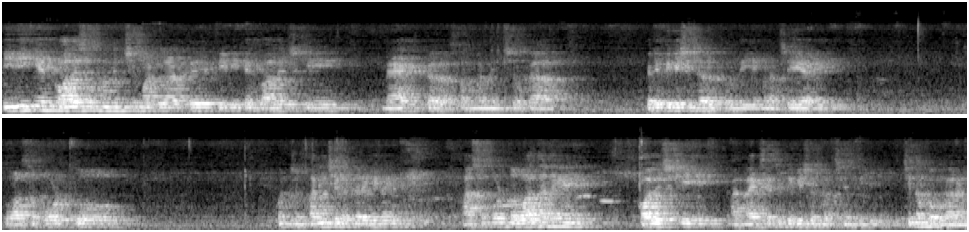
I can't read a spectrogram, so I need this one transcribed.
పీవీకేఎన్ కాలేజ్ సంబంధించి మాట్లాడితే పీవీకేఎన్ కాలేజ్కి న్యాక్ సంబంధించి ఒక వెరిఫికేషన్ జరుగుతుంది ఏమైనా చేయాలి. వాళ్ళ సపోర్ట్తో కొంచెం పని చేయడం జరిగినాయి ఆ సపోర్ట్ తర్వాతనే కాలేజ్కి ఆ న్యాక్ సర్టిఫికేషన్ వచ్చింది. చిన్న ఒక ఉదాహరణ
